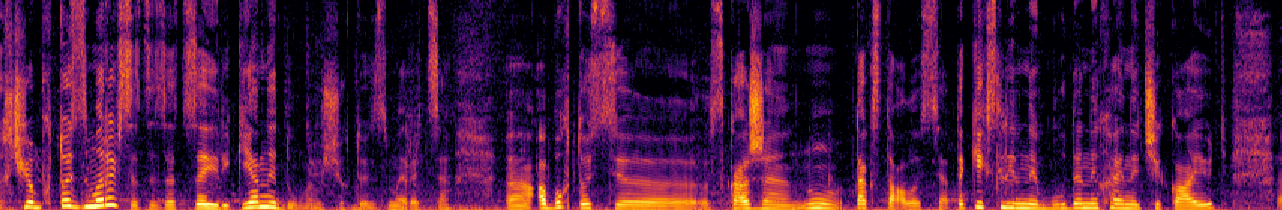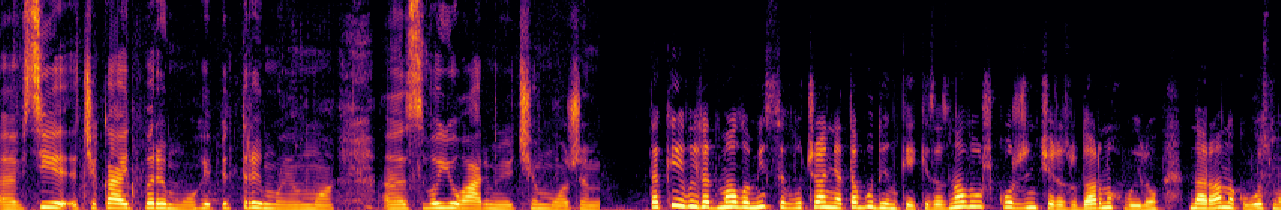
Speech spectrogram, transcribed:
Щоб хтось змирився за- цей рік, я не думаю, що хтось змириться. Е, Або хтось е, скаже, ну так сталося. Таких слів не буде, нехай не чекають. Е, Всі чекають перемоги, підтримуємо свою армію, чим можемо. Такий вигляд мало місце влучання та будинки, які зазнали ушкоджень через ударну хвилю на ранок 8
